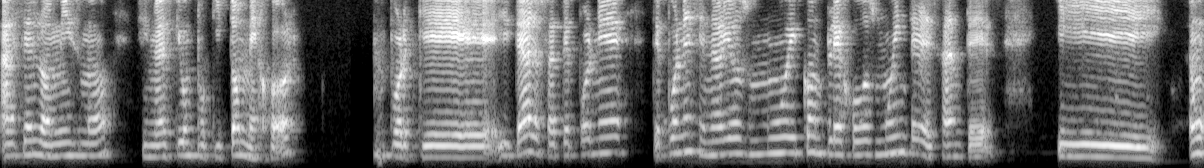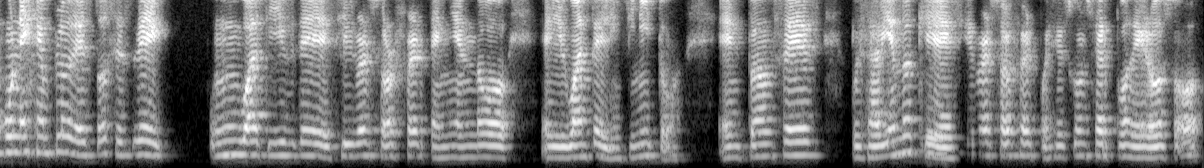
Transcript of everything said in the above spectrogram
hacen lo mismo, si no es que un poquito mejor, porque literal, o sea, te pone, te pone escenarios muy complejos, muy interesantes, y un, un ejemplo de estos es de un what if de Silver Surfer teniendo el guante del infinito. Entonces, pues sabiendo que Silver Surfer pues es un ser poderoso,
